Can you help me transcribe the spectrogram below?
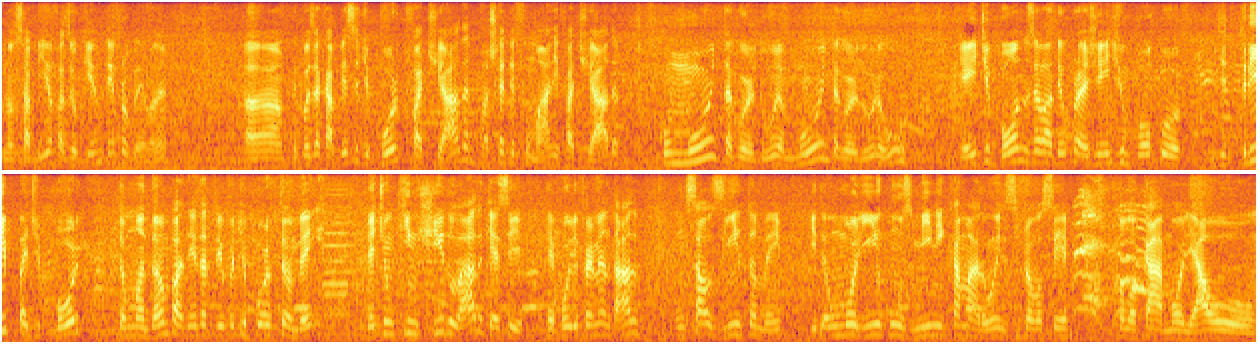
Não sabia fazer o que, não tem problema, né? Uh, depois a cabeça de porco fatiada, acho que é defumada e fatiada, com muita gordura, muita gordura. Uh. E aí de bônus ela deu pra gente um pouco de tripa de porco, então mandamos pra dentro a tripa de porco também. Daí tinha um kimchi do lado, que é esse repolho fermentado, um salzinho também e um molhinho com os mini camarões assim para você colocar, molhar o,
